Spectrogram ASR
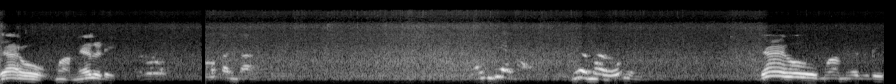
જય હો માં મેલડી. જય હો માં મેલડી.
